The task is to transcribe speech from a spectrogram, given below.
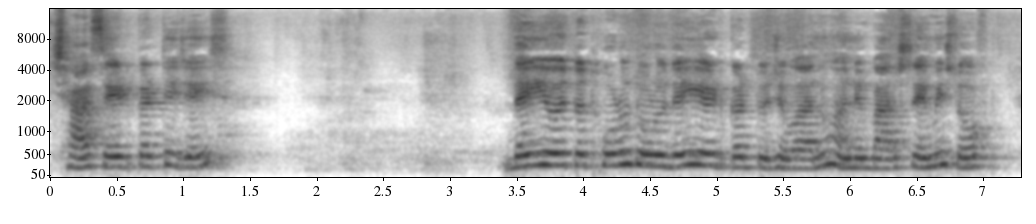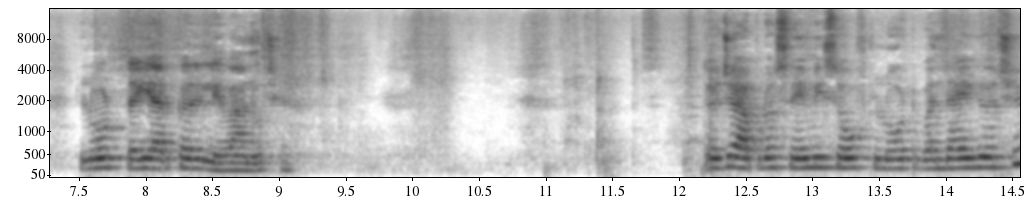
છાશ એડ કરતી જઈશ. દહીં હોય તો થોડું થોડું દહીં એડ કરતું જવાનું અને સેમી સોફ્ટ લોટ તૈયાર કરી લેવાનો છે. તો જો આપણો સેમી સોફ્ટ લોટ બંધાઈ ગયો છે.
